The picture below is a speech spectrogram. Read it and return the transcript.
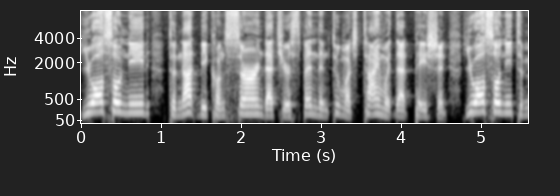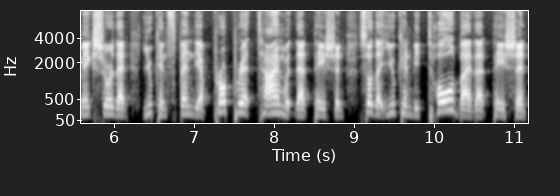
You also need to not be concerned that you're spending too much time with that patient. You also need to make sure that you can spend the appropriate time with that patient so that you can be told by that patient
